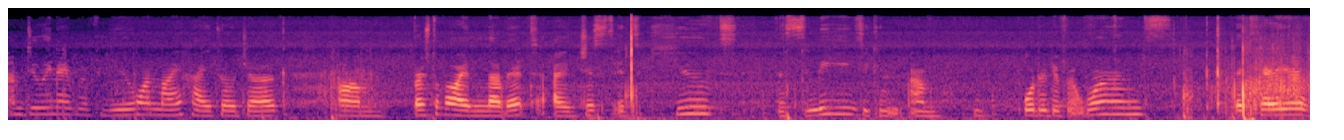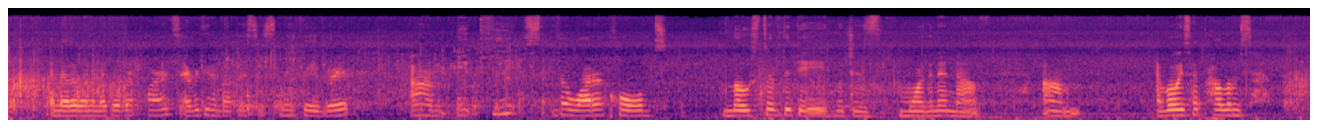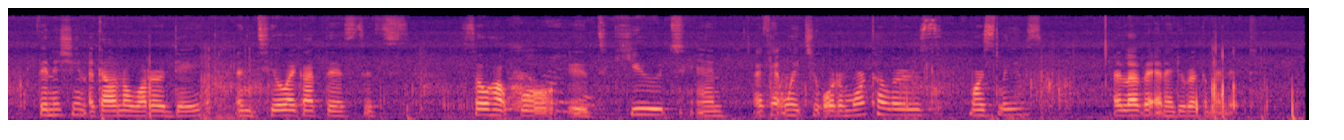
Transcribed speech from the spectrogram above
I'm doing a review on my HydroJug. Um, first of all, I love it. I just, it's cute. The sleeves, you can um, order different ones. The carrier, another one of my favorite parts. Everything about this is my favorite. Um, it keeps the water cold most of the day, which is more than enough. Um, I've always had problems finishing a gallon of water a day until I got this. It's so helpful. It's cute and I can't wait to order more colors, more sleeves. I love it and I do recommend it.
